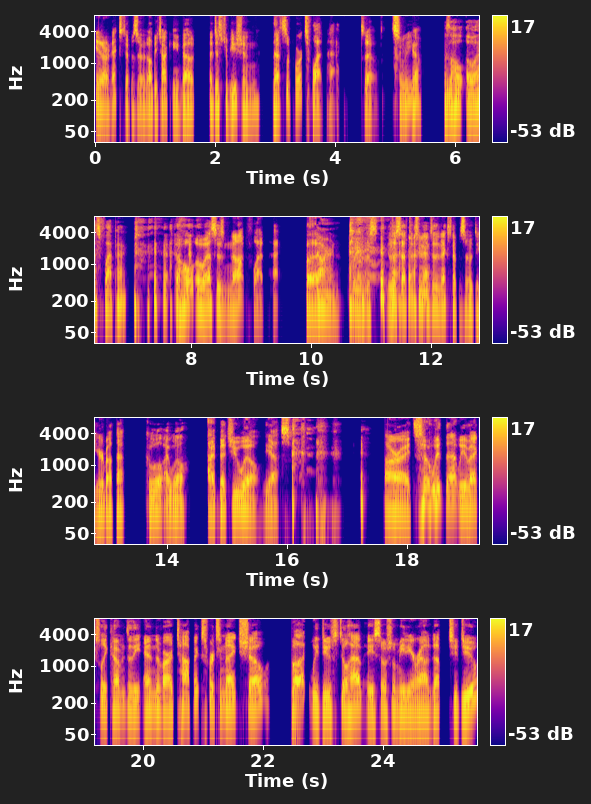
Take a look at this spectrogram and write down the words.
in our next episode, I'll be talking about a distribution that supports Flatpak. So there Sweet. go. Is the whole OS Flatpak? The whole OS is not Flatpak, but Darn. so you'll just you'll just have to tune into the next episode to hear about that. Cool. I will. I bet you will. Yes. All right. So with that, we have actually come to the end of our topics for tonight's show, but we do still have a social media roundup to do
